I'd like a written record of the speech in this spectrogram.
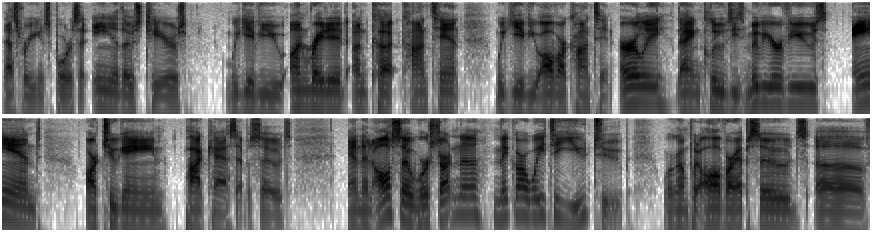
that's where you can support us at any of those tiers. We give you unrated, uncut content. We give you all of our content early. That includes these movie reviews and our two game podcast episodes. And then also, we're starting to make our way to YouTube. We're going to put all of our episodes of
